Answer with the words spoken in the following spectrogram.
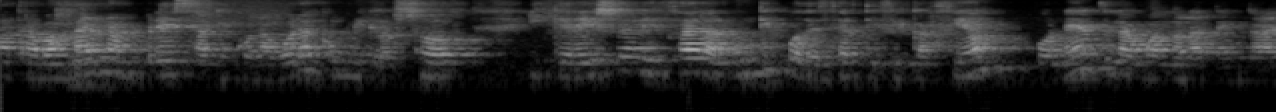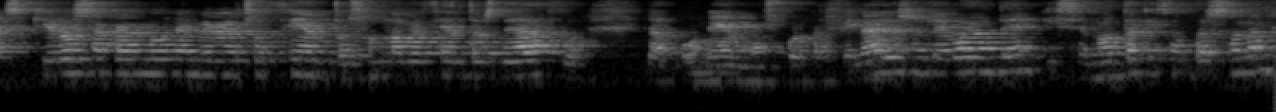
a trabajar en una empresa que colabora con Microsoft y queréis realizar algún tipo de certificación, ponedla cuando la tengáis. Quiero sacarme un MB800, un 900 de Azure, la ponemos, porque al final es relevante y se nota que esa persona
